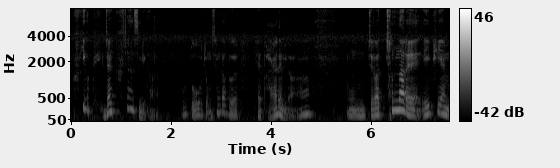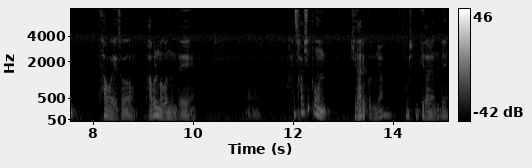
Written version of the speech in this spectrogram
크기가 굉장히 크지 않습니까? 그것도 좀 생각을 해 봐야 됩니다. 음, 제가 첫날에 APM 타워에서 밥을 먹었는데 어, 한 30분 기다렸거든요. 30분 기다렸는데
